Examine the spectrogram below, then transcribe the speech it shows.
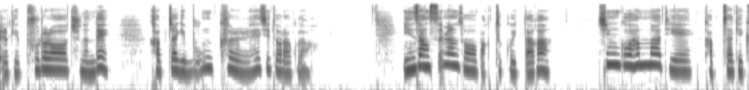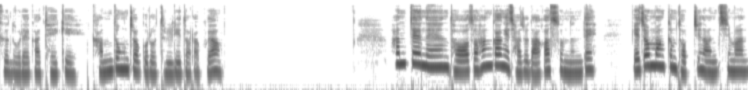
이렇게 불러주는데 갑자기 뭉클해지더라고요. 인상 쓰면서 막 듣고 있다가 친구 한마디에 갑자기 그 노래가 되게 감동적으로 들리더라고요. 한때는 더워서 한강에 자주 나갔었는데 예전만큼 덥진 않지만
